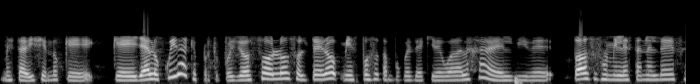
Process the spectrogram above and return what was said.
me está diciendo que, que ella lo cuida, que porque pues yo solo, soltero, mi esposo tampoco es de aquí de Guadalajara, él vive, toda su familia está en el DF.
